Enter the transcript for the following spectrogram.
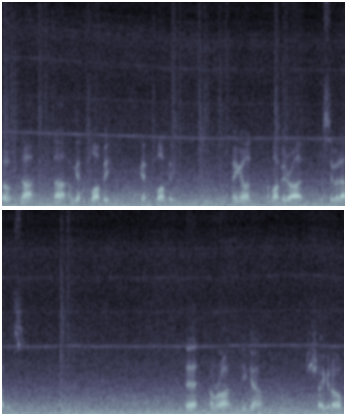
Oh, nah, nah, I'm getting floppy. I'm getting floppy. Hang on, I might be right. Let's see what happens. Yeah, I'm right. Keep going. Shake it off.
